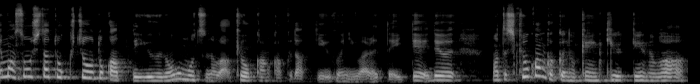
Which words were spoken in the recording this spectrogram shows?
でまあそうした特徴とかっていうのを持つのが共感覚だっていうふうに言われていてで私共感覚の研究っていうのが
